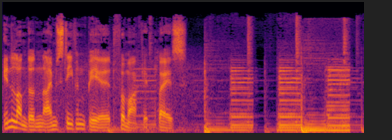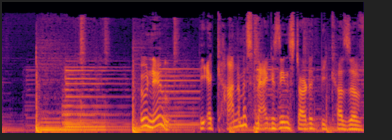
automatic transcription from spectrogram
In London, I'm Stephen Beard for Marketplace. Who knew? The Economist magazine started because of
